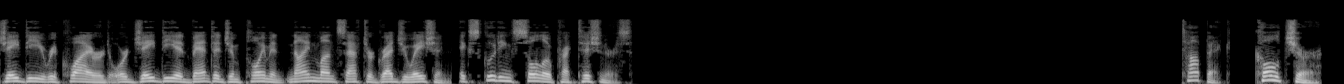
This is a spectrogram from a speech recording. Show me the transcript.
JD required or JD Advantage employment nine months after graduation, excluding solo practitioners. Culture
